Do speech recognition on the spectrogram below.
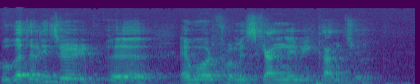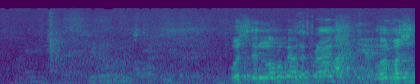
who got a literary uh, award from a Scandinavian country You know what he's talking about? Was it a Nobel Well, I Prize or was it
